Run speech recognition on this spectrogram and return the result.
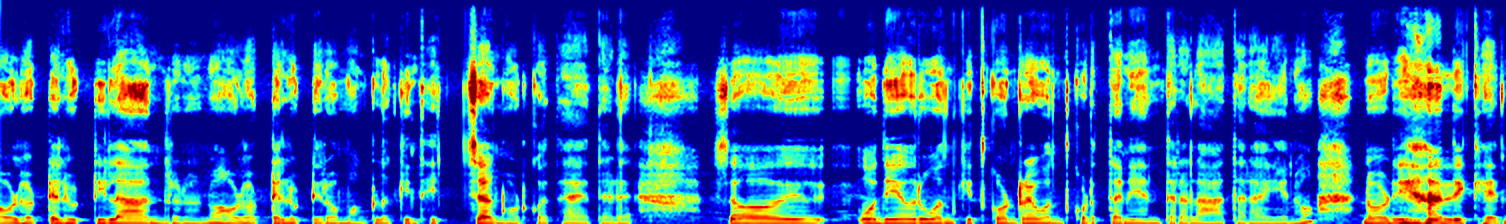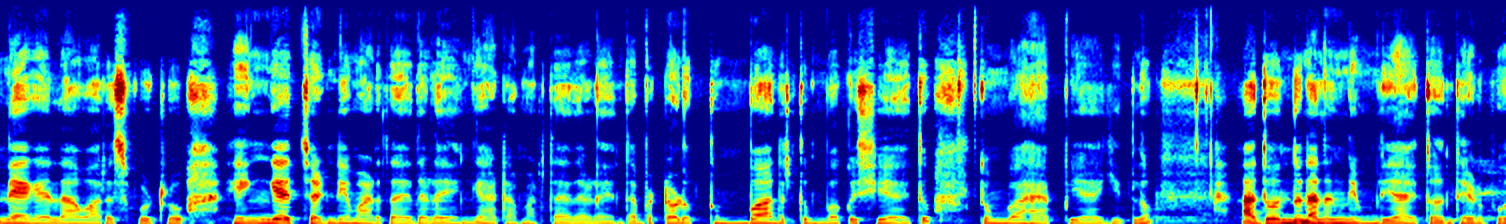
ಅವಳು ಹೊಟ್ಟೆಲಿ ಹುಟ್ಟಿಲ್ಲ ಅಂದ್ರೂ ಅವಳು ಹೊಟ್ಟೆಲಿ ಹುಟ್ಟಿರೋ ಮಗಳಿಗಿಂತ ಹೆಚ್ಚಾಗಿ ನೋಡ್ಕೋತಾ ಇದ್ದಾಳೆ. ಸೊ ಓ, ದೇವರು ಒಂದು ಕಿತ್ಕೊಂಡ್ರೆ ಒಂದು ಕೊಡ್ತಾನೆ ಅಂತಾರಲ್ಲ, ಆ ಥರ ಏನೋ. ನೋಡಿ, ಅಲ್ಲಿ ಕೆನ್ನೆಗೆಲ್ಲ ಒರೆಸ್ಬಿಟ್ರು. ಹೆಂಗೆ ಚಂಡಿ ಮಾಡ್ತಾ ಇದ್ದಾಳೆ, ಹೆಂಗೆ ಹಠ ಮಾಡ್ತಾ ಇದ್ದಾಳೆ ಅಂತ. ಬಟ್ ಅವಳಿಗೆ ತುಂಬ ಅಂದರೆ ತುಂಬ ಖುಷಿಯಾಯಿತು ತುಂಬ ಹ್ಯಾಪಿಯಾಗಿದ್ಲು ಅದೊಂದು ನನಗೆ ನೆಮ್ಮದಿ ಆಯಿತು ಅಂತ ಹೇಳ್ಬೋದು.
